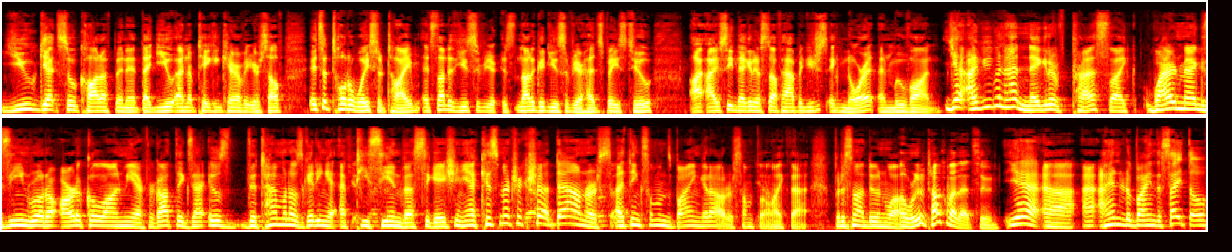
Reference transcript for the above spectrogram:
you get so caught up in it that you end up taking care of it yourself. It's a total waste of time. It's not a use of your. It's not a good use of your headspace too. I, I've seen negative stuff happen. You just ignore it and move on. Yeah, I've even had negative press. Like Wired magazine wrote an article on me. I forgot the exact. It was the time when I was getting an FTC investigation. Yeah, Kissmetric yeah. shut down, or I think someone's buying it out, or something yeah. like that. But it's not doing well. Oh, we're gonna talk about that soon. Yeah, uh, I, I ended up buying the site though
